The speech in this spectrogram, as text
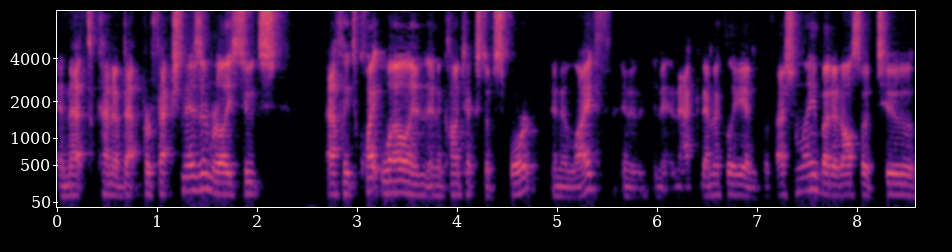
and that kind of that perfectionism really suits athletes quite well in, in the context of sport and in life and, and, and academically and professionally, but it also too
